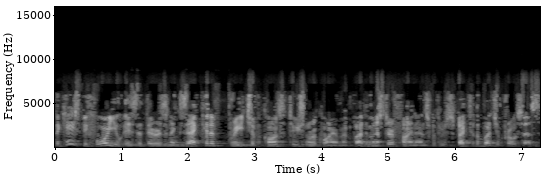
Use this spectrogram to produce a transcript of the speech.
The case before you is that there is an executive breach of a constitutional requirement by the Minister of Finance with respect to the budget process,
